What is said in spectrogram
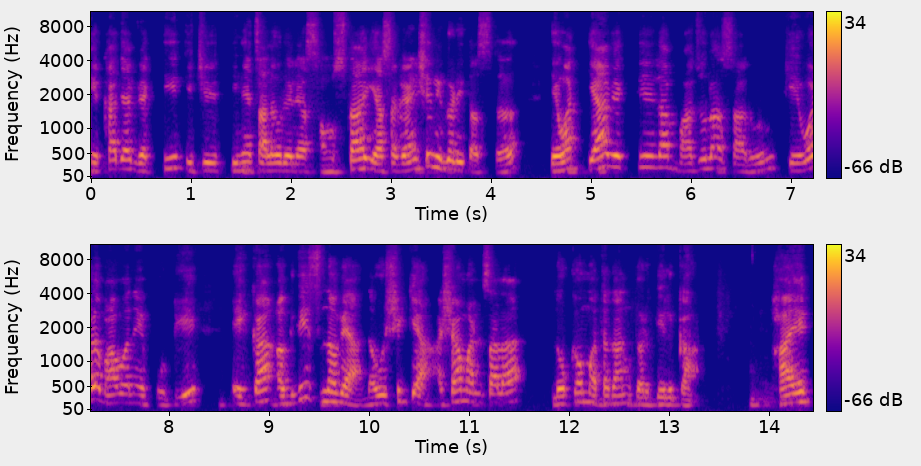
एखाद्या व्यक्ती तिची तिने चालवलेल्या संस्था या सगळ्यांशी निगडीत असतं तेव्हा त्या व्यक्तीला बाजूला सारून केवळ भावनेपोटी एका अगदीच नव्या नवशिक्या अशा माणसाला लोक मतदान करतील का? हा एक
